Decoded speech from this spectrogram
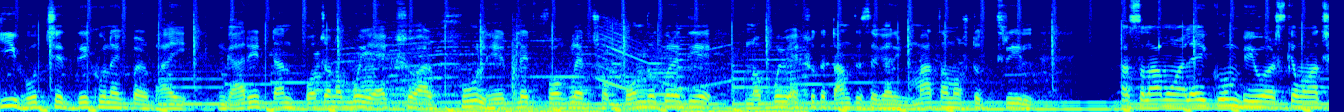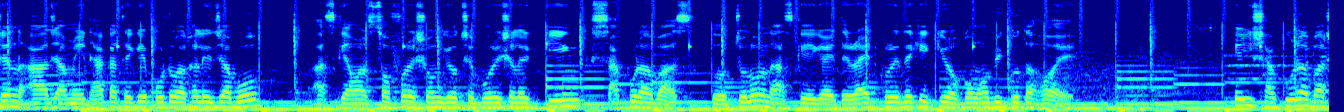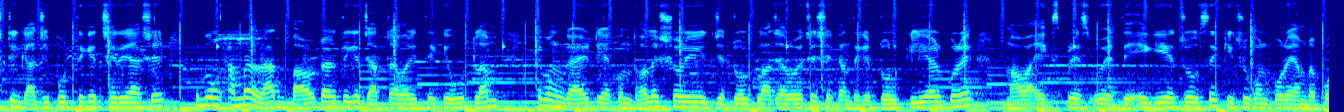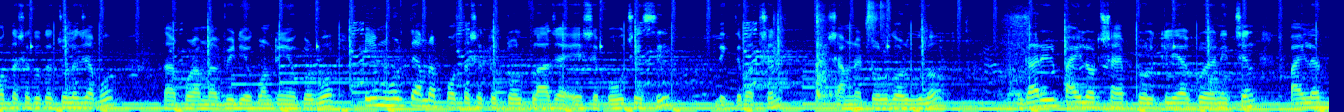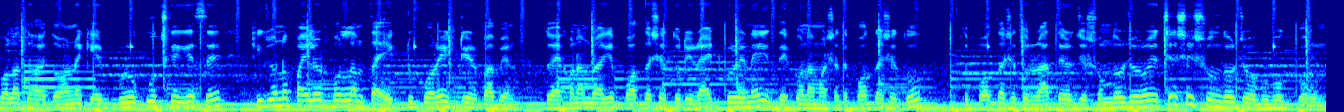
কি হচ্ছে দেখুন একবার ভাই। গাড়ির টান পঁচানব্বই, একশো আর ফুল হেডলাইট ফগলাইট সব বন্ধ করে দিয়ে নব্বই, একশোতে টানতেছে গাড়ি। মাথা নষ্ট থ্রিল আসসালামু আলাইকুম ভিউয়ার্স কেমন আছেন? আজ আমি ঢাকা থেকে পটুয়াখালী যাব। আজকে আমার সফরের সঙ্গে হচ্ছে বরিশালের কিং সাকুরা বাস। তো চলুন আজকে এই গাড়িতে রাইড করে দেখি কীরকম অভিজ্ঞতা হয়। এই সাকুরা বাসটি গাজীপুর থেকে ছেড়ে আসে এবং আমরা রাত বারোটার দিকে যাত্রাবাড়ি থেকে উঠলাম এবং গাড়িটি এখন ধলেশ্বরী যে টোল প্লাজা রয়েছে সেখান থেকে টোল ক্লিয়ার করে মাওয়া এক্সপ্রেস ওয়েতে এগিয়ে চলছে। কিছুক্ষণ পরে আমরা পদ্মা সেতুতে চলে যাব। তারপর আমরা ভিডিও কন্টিনিউ করব। এই মুহূর্তে আমরা পদ্মা সেতু টোল প্লাজায় এসে পৌঁছেছি। দেখতে পাচ্ছেন সামনে টোলগড়গুলো গাড়ির পাইলট সাহেব টোল ক্লিয়ার করে নিচ্ছেন। পাইলট বলাতে হয়তো অনেকের বুড়ো কুচকে গেছে। কি জন্য পাইলট বললাম তা একটু পরেই টের পাবেন। তো এখন আমরা আগে পদ্মা সেতুটি রাইড করে নেই। দেখুন আমার সাথে পদ্মা সেতু। তো পদ্মা সেতুর রাতের যে সৌন্দর্য রয়েছে, সেই সৌন্দর্য উপভোগ করুন।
